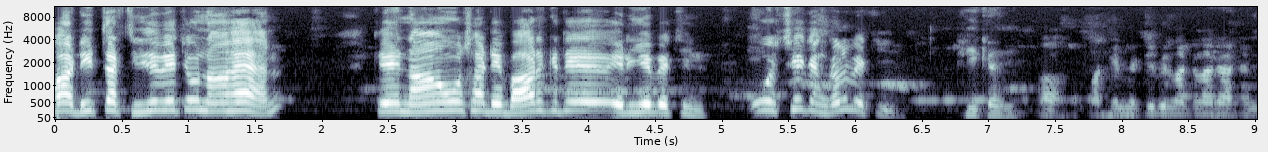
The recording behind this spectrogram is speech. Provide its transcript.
ਸਾਡੀ ਧਰਤੀ ਦੇ ਵਿੱਚ ਉਹ ਨਾ ਹੈ ਤੇ ਨਾ ਉਹ ਸਾਡੇ ਬਾਹਰ ਕਿਤੇ ਏਰੀਏ ਵਿੱਚ ਹੀ। ਉਹ ਇਸੇ ਜੰਗਲ ਵਿੱਚ ਹੀ। ਠੀਕ ਹੈ ਜੀ। ਬਾਕੀ ਮਿੱਟੀ ਵੀ ਅਲੱਗ-ਅਲੱਗ ਆਟਮ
